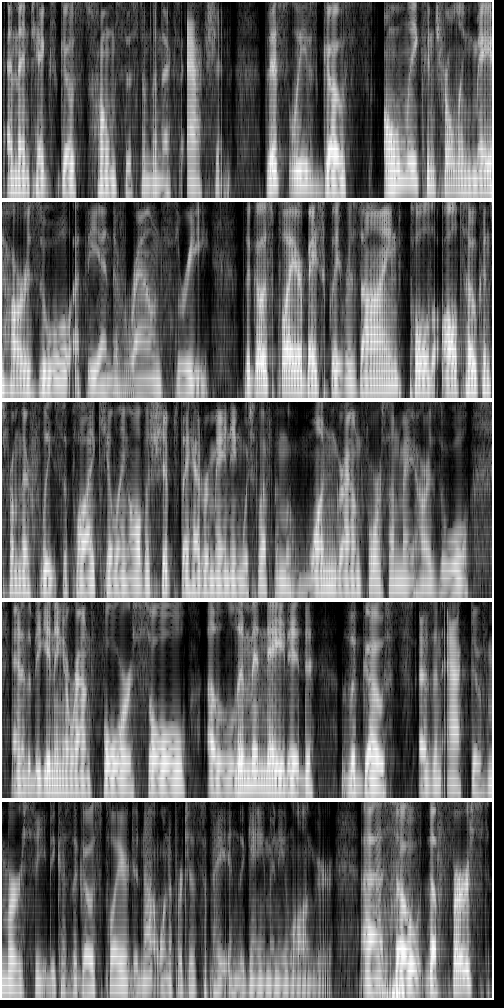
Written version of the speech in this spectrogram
and then takes Ghost's home system the next action. This leaves Ghosts only controlling Mehar Xull at the end of round three. The Ghost player basically resigned, pulled all tokens from their fleet supply, killing all the ships they had remaining, which left them with one ground force on Mehar Xull. And at the beginning of round four, Sol eliminated the Ghosts as an act of mercy because the Ghost player did not want to participate in the game any longer. Uh, so the first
